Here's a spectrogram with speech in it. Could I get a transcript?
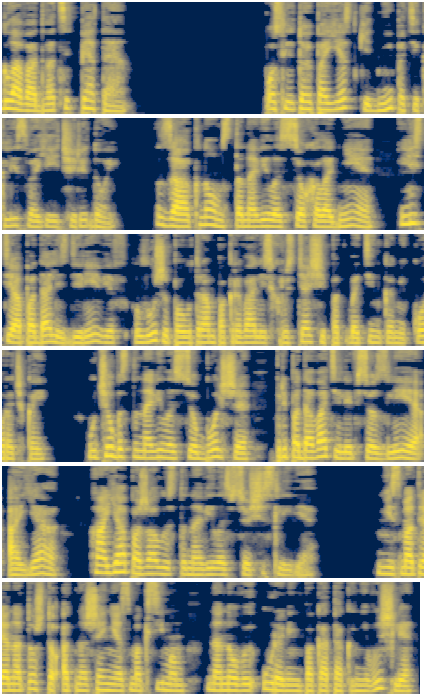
Глава двадцать пятая. После той поездки дни потекли своей чередой. За окном становилось все холоднее, листья опадали с деревьев, лужи по утрам покрывались хрустящей под ботинками корочкой. Учебы становилось все больше, преподаватели все злее, а я... А я, пожалуй, становилась все счастливее. Несмотря на то, что отношения с Максимом на новый уровень пока так и не вышли,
